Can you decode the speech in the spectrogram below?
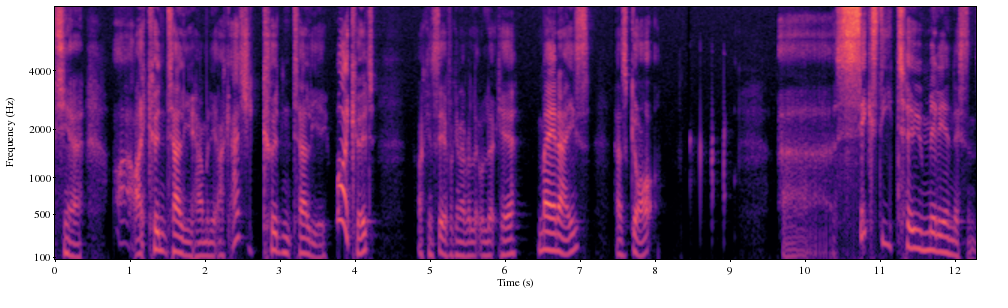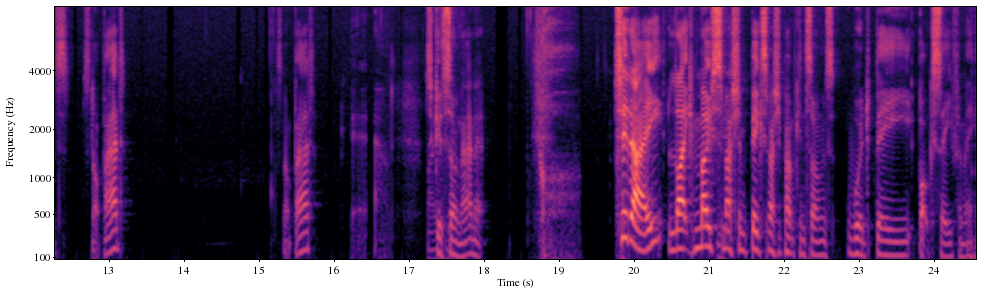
Yeah, I, I couldn't tell you how many. I actually couldn't tell you. Well, I could. I can see if I can have a little look here. Mayonnaise has got uh, 62 million listens. It's not bad. It's not bad. Yeah. It's a good song, that isn't it? Today, like most smashing big smashing pumpkin songs, would be box C for me.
